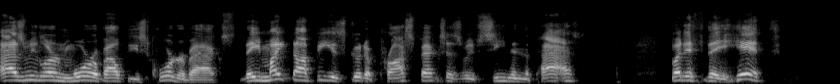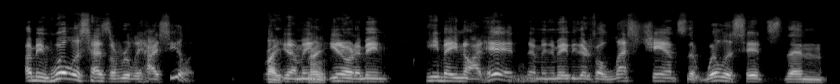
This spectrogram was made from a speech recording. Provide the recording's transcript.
as we learn more about these quarterbacks, they might not be as good at prospects as we've seen in the past. But if they hit, I mean, Willis has a really high ceiling. Right. You know I mean? Right. You know what I mean? He may not hit. I mean, maybe there's a less chance that Willis hits than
